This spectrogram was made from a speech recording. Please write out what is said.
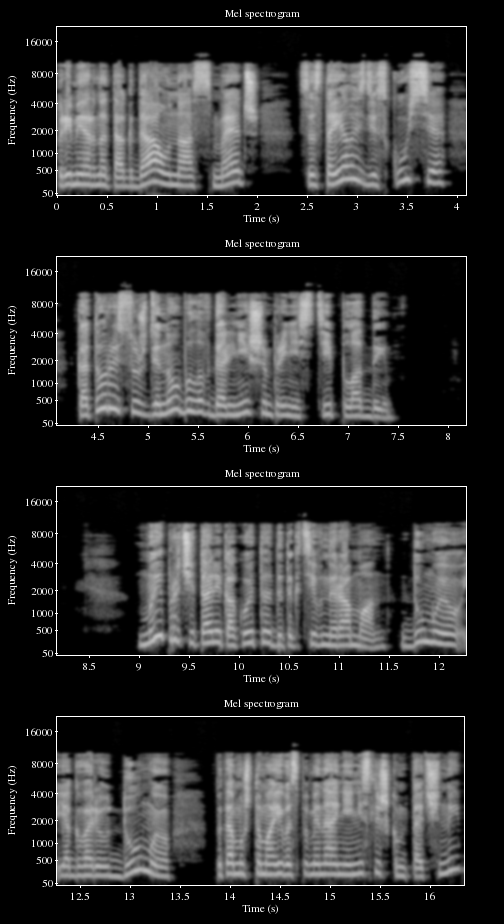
Примерно тогда у нас с Мэдж состоялась дискуссия, которой суждено было в дальнейшем принести плоды. Мы прочитали какой-то детективный роман. Думаю, я говорю «думаю», потому что мои воспоминания не слишком точны.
